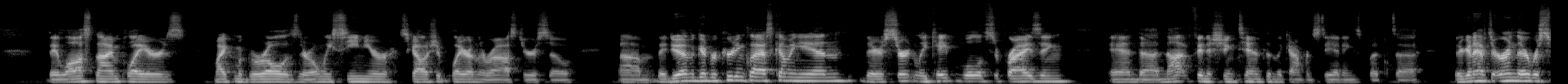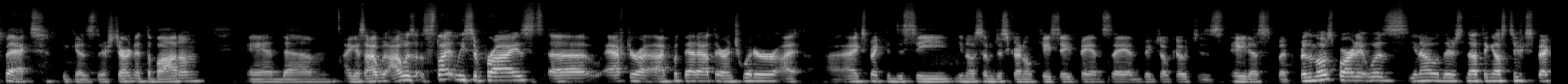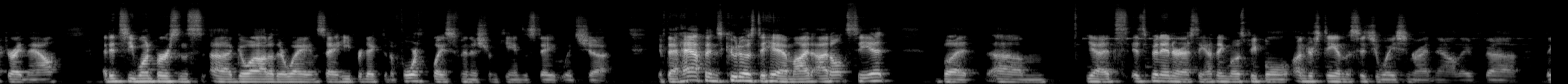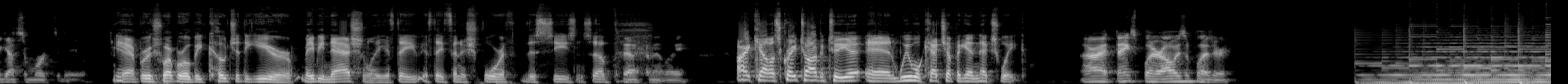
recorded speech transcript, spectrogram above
They lost nine players. Mike McGuirl is their only senior scholarship player on the roster, so um, they do have a good recruiting class coming in. They're certainly capable of surprising and uh, not finishing 10th in the conference standings, but uh, they're going to have to earn their respect because they're starting at the bottom. And um, I guess I, w- I was slightly surprised uh, after I, I put that out there on Twitter. I, I expected to see, you know, some disgruntled K State fans saying Big 12 coaches hate us, but for the most part, it was, you know, there's nothing else to expect right now. I did see one person uh, go out of their way and say he predicted a fourth place finish from Kansas State, which, uh, if that happens, kudos to him. I, I don't see it, but um, yeah, it's it's been interesting. I think most people understand the situation right now. They've uh, they got some work to do. Yeah, Bruce Weber will be coach of the year, maybe nationally if they if they finish fourth this season. So definitely. All right, Cal, it's great talking to you, and we will catch up again next week. All right, thanks, Blair. Always a pleasure.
